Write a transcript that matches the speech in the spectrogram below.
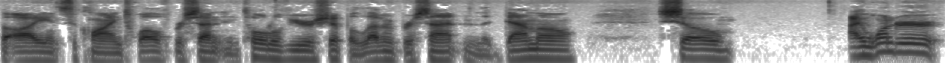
The audience declined 12% in total viewership, 11% in the demo. So I wonder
